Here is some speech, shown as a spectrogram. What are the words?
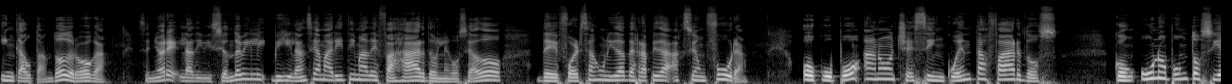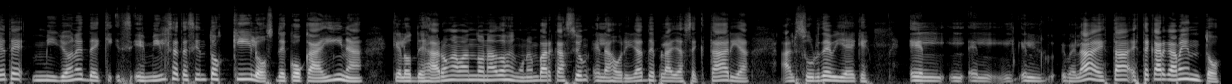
incautando droga. Señores, la División de Vigilancia Marítima de Fajardo, el negociado de Fuerzas Unidas de Rápida Acción FURA, ocupó anoche 50 fardos con 1.7 millones de 1.700 kilos de cocaína que los dejaron abandonados en una embarcación en las orillas de Playa Sectaria, al sur de Vieques. El, el, el, ¿verdad? Esta, este cargamento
